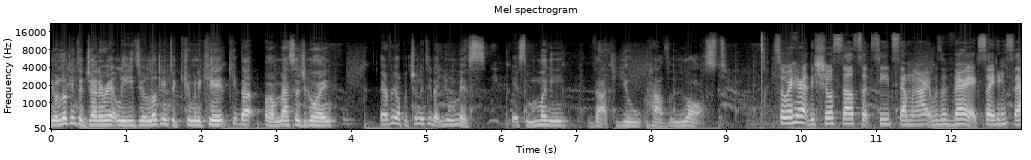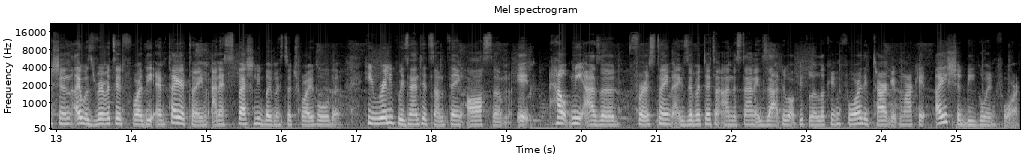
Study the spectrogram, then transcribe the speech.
You're looking to generate leads, you're looking to communicate, keep that uh, message going. Every opportunity that you miss is money that you have lost. So we're here at the Show Sell Succeed seminar. It was a very exciting session. I was riveted for the entire time and especially by Mr. Troy Holder. He really presented something awesome. It helped me as a first time exhibitor to understand exactly what people are looking for, the target market I should be going for,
